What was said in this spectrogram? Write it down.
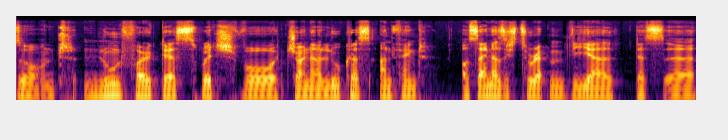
So, und nun folgt der Switch, wo Joyner Lucas anfängt, aus seiner Sicht zu rappen, wie er das äh,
